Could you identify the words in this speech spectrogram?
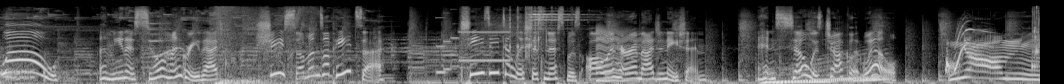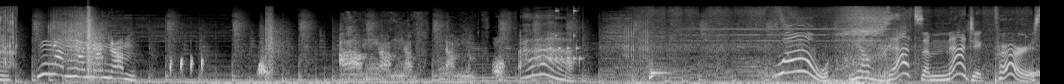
Whoa! Amina's so hungry that she summons a pizza. Cheesy deliciousness was all in her imagination. And so was Chocolate Will. Yum! Yum, yum, yum, yum! Ah! Whoa! Now that's a magic purse!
